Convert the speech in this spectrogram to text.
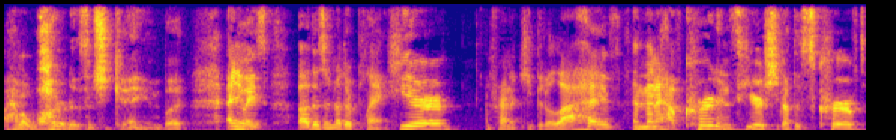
I haven't watered it since she came, but anyways, uh, there's another plant here. I'm trying to keep it alive. And then I have curtains here. She got this curved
